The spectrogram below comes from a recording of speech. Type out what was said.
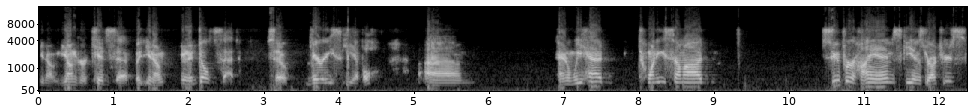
you know, younger kid set, but you know, an adult set. So very skiable. Um, and we had twenty some odd super high end ski instructors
